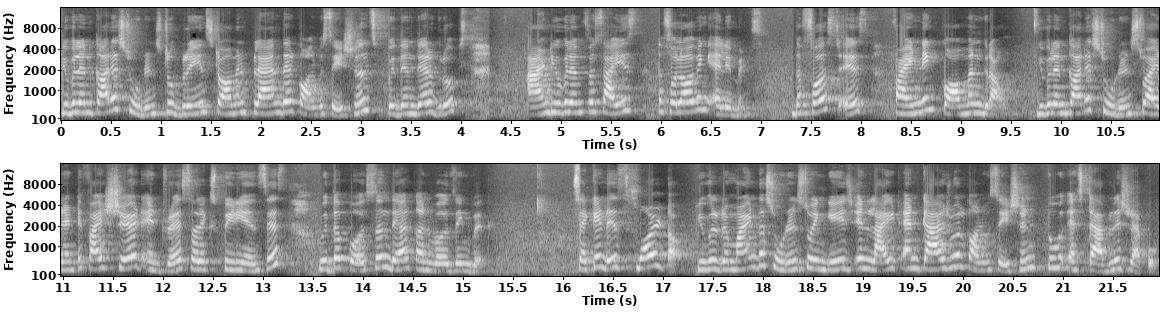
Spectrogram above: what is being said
You will encourage students to brainstorm and plan their conversations within their groups and you will emphasize the following elements. The first is finding common ground. You will encourage students to identify shared interests or experiences with the person they are conversing with. Second is small talk. You will remind the students to engage in light and casual conversation to establish rapport.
